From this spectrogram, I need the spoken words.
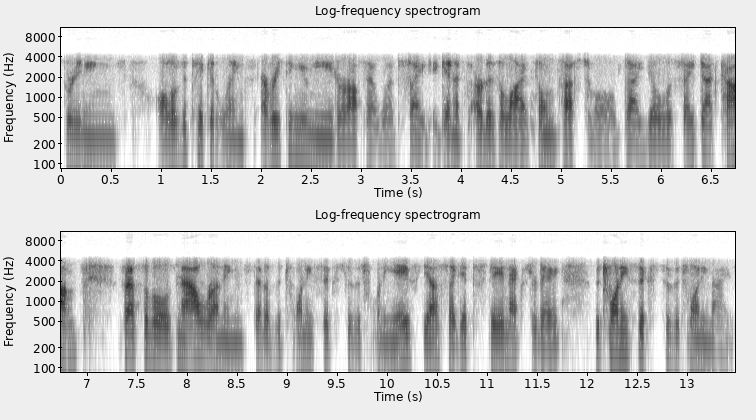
screenings, all of the ticket links, everything you need are off that website. Again, it's Art is Alive Film Festival.yolasite.com. Festival is now running instead of the 26th to the 28th. Yes, I get to stay an extra day. The 26th to the 29th.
